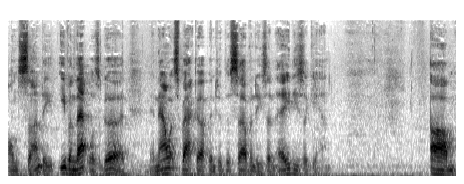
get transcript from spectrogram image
on Sunday. Even that was good, and now it's back up into the seventies and eighties again. Um,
